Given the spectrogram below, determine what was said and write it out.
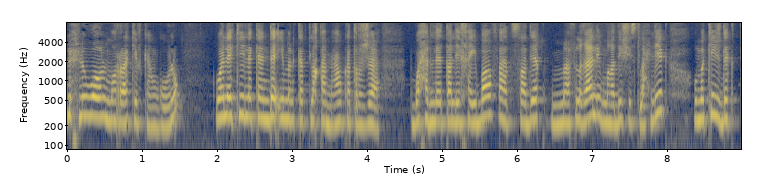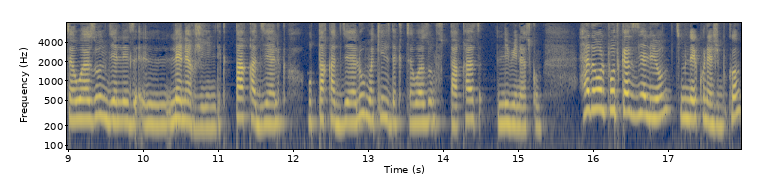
الحلوة والمرة كيف كنقولوا ولكن إلا كان دائما كتلاقى معاه وكترجع بواحد ليطا اللي خايبة فهاد الصديق ما في الغالب ما غاديش يصلح ليك وما كاينش داك التوازن ديال الإنرجي يعني ديك الطاقة ديالك. والطاقة ديالو ما كاينش داك التوازن في الطاقات اللي بيناتكم. هذا هو البودكاست ديال اليوم. نتمنى يكون عجبكم.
